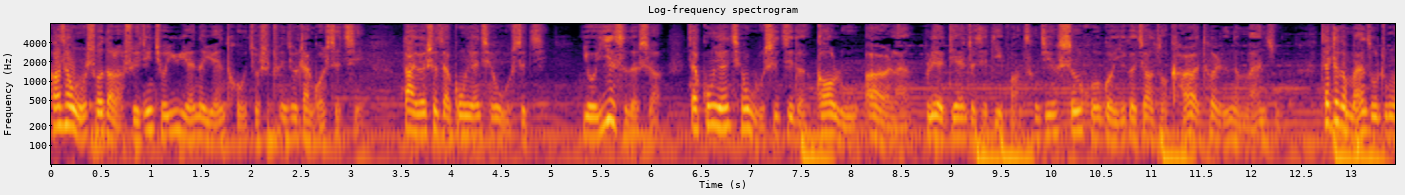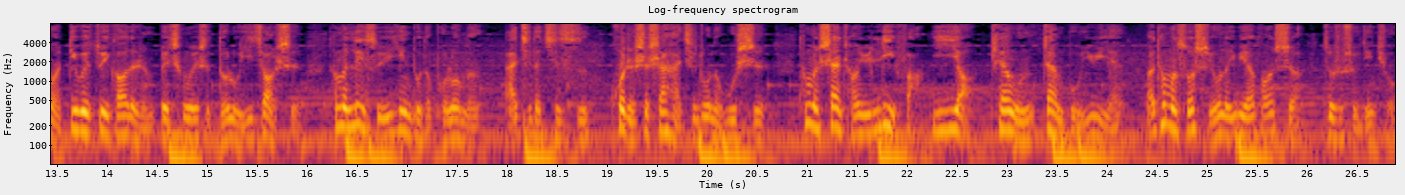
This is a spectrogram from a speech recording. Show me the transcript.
刚才我们说到了水晶球预言的源头就是春秋战国时期，大约是在公元前五世纪。有意思的是，在公元前五世纪的高卢、爱尔兰、不列颠这些地方，曾经生活过一个叫做凯尔特人的蛮族。在这个蛮族中啊，地位最高的人被称为是德鲁伊教士，他们类似于印度的婆罗门、埃及的祭司，或者是《山海经》中的巫师。他们擅长于历法、医药、天文、占卜、预言，而他们所使用的预言方式就是水晶球。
